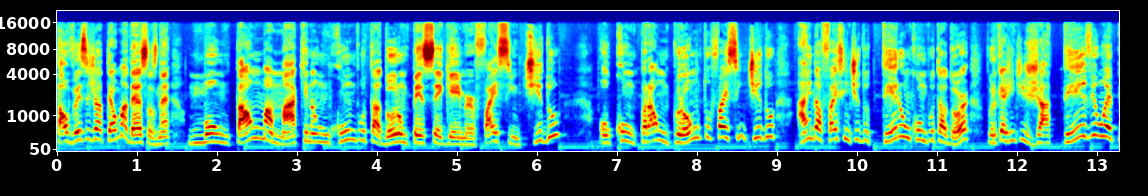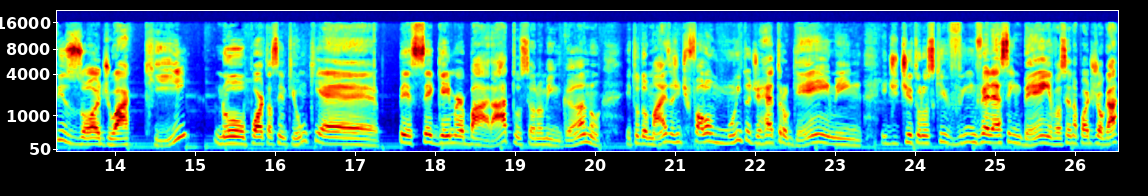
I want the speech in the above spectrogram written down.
talvez seja até uma dessas, né? Montar uma máquina, um computador, um PC gamer faz sentido? Ou comprar um pronto faz sentido, ainda faz sentido ter um computador, porque a gente já teve um episódio aqui no Porta 101 que é PC gamer barato, se eu não me engano, e tudo mais. A gente falou muito de retro gaming e de títulos que envelhecem bem, você ainda pode jogar,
